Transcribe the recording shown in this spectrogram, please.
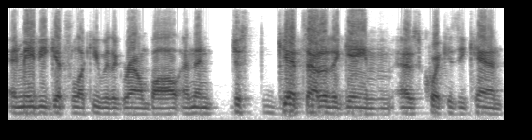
and maybe gets lucky with a ground ball and then just gets out of the game as quick as he can.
